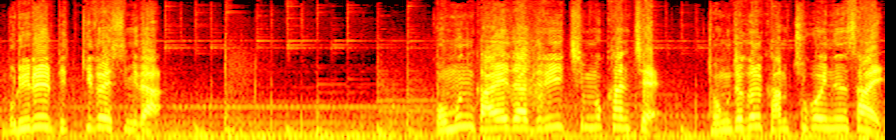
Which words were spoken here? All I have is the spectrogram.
무리를 빚기도 했습니다. 고문 가해자들이 침묵한 채 종적을 감추고 있는 사이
